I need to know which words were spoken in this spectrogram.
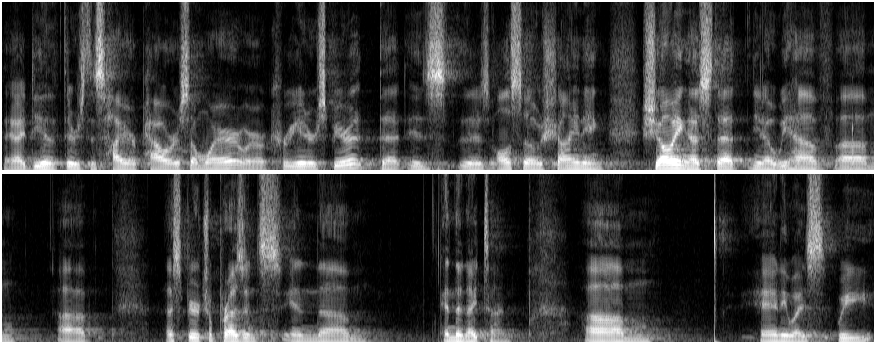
the idea that there's this higher power somewhere or a creator spirit that is, that is also shining, showing us that you know we have um, uh, a spiritual presence in um, in the nighttime. Um, anyways, we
